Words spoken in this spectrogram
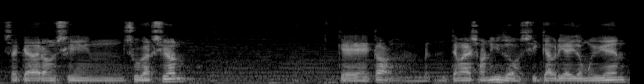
se quedaron sin su versión, que claro, en tema de sonido sí que habría ido muy bien,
